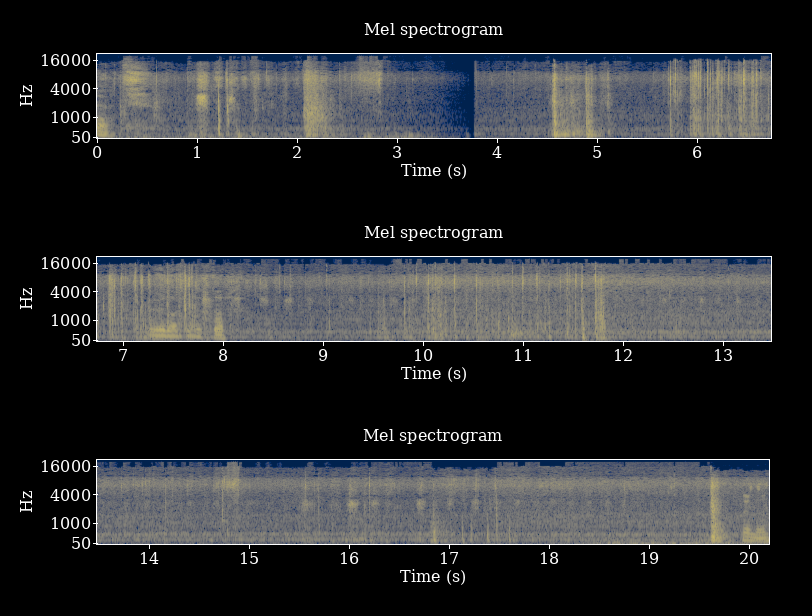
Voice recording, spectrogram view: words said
Evet. Evet arkadaşlar. Hemen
